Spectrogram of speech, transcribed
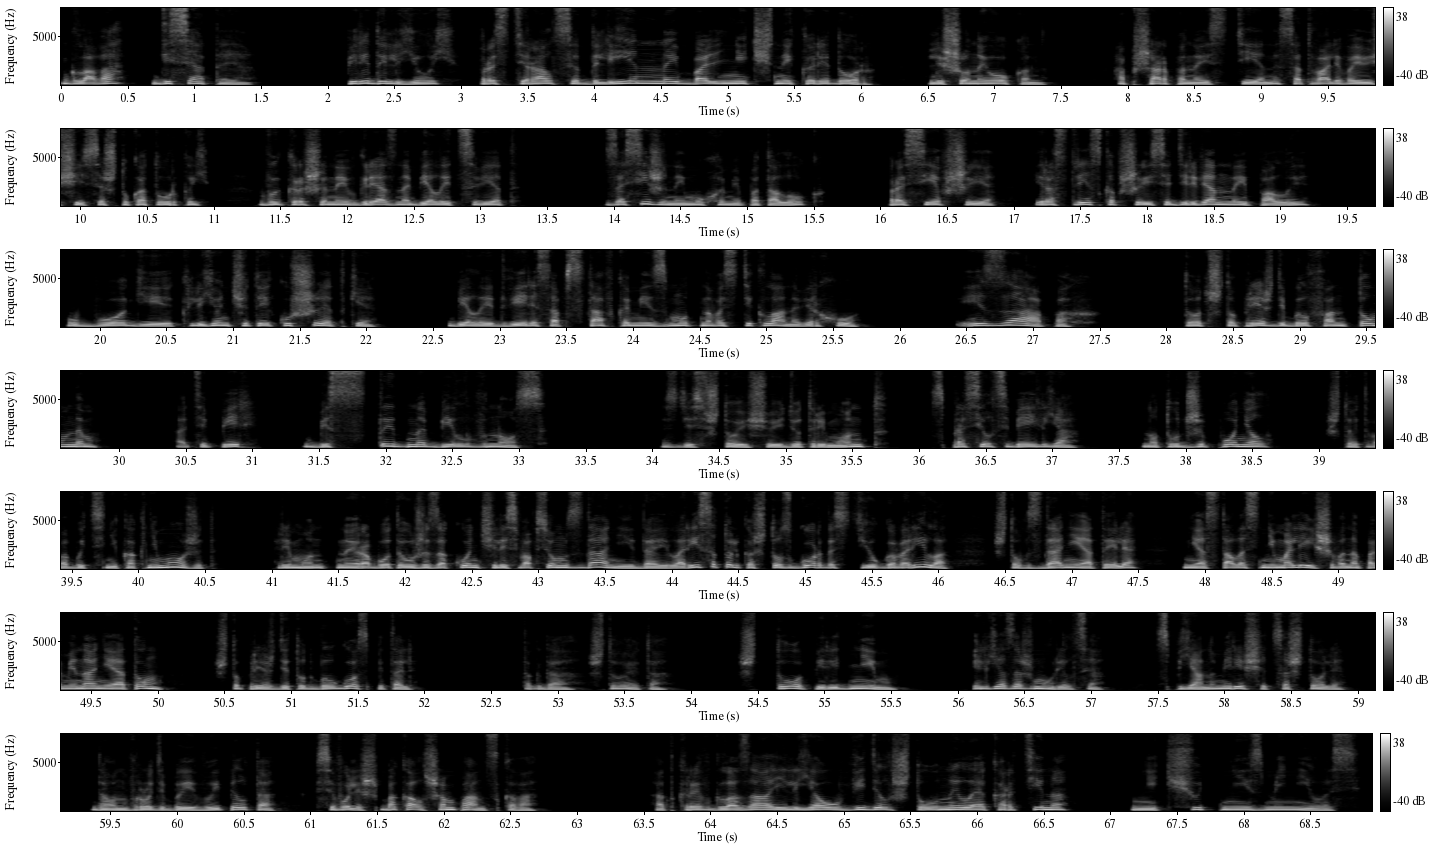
Глава десятая. Перед Ильей простирался длинный больничный коридор, лишенный окон. Обшарпанные стены с отваливающейся штукатуркой, выкрашенные в грязно-белый цвет, засиженный мухами потолок, просевшие и растрескавшиеся деревянные полы, убогие клеенчатые кушетки, белые двери со вставками из мутного стекла наверху. И запах. Тот, что прежде был фантомным, а теперь бесстыдно бил в нос. «Здесь что, еще идет ремонт?» – спросил себе Илья. Но тут же понял, что этого быть никак не может. Ремонтные работы уже закончились во всем здании, да и Лариса только что с гордостью говорила, что в здании отеля не осталось ни малейшего напоминания о том, что прежде тут был госпиталь. Тогда что это? Что перед ним? Илья зажмурился. С пьяну мерещится, что ли? Да он вроде бы и выпил-то, всего лишь бокал шампанского. Открыв глаза, Илья увидел, что унылая картина ничуть не изменилась.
